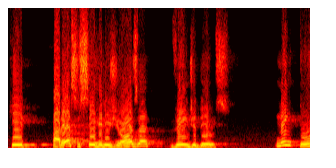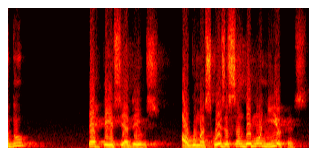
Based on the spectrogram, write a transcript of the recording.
que parece ser religiosa vem de Deus. Nem tudo pertence a Deus. Algumas coisas são demoníacas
